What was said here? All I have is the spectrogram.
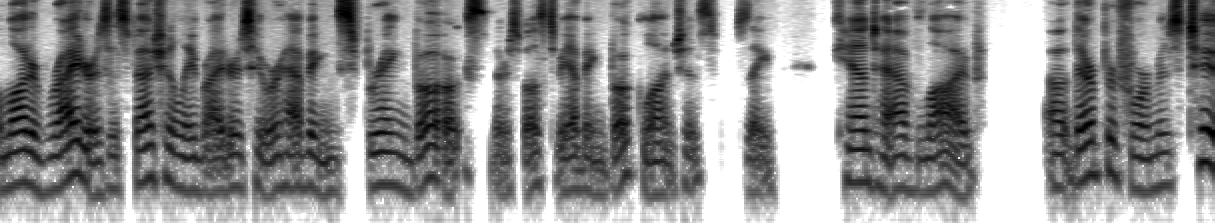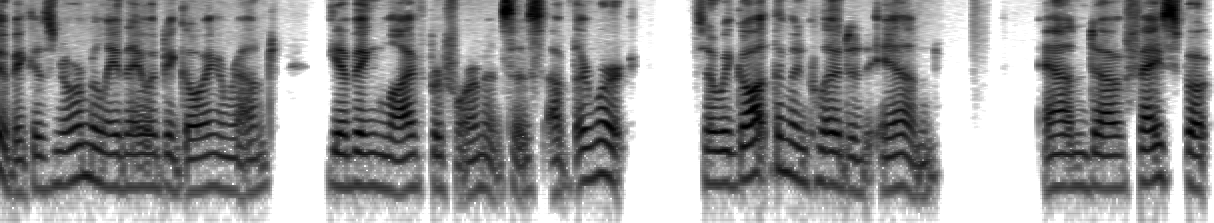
a lot of writers, especially writers who are having spring books, they're supposed to be having book launches, they can't have live. Uh, their performers too, because normally they would be going around giving live performances of their work. So we got them included in, and uh, Facebook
